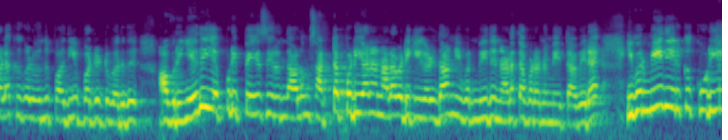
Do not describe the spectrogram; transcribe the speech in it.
வழக்குகள் வந்து பதியப்பட்டுட்டு வருது. அவர் எது எப்படி பேசியிருந்தாலும் சட்டப்படியான நடவடிக்கைகள் தான் இவர் மீது நடத்தப்படணுமே தவிர இவர் மீது இருக்கக்கூடிய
